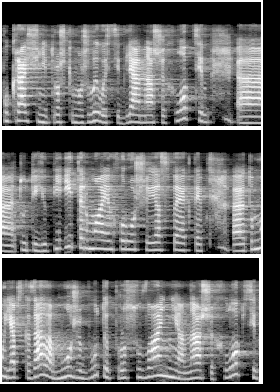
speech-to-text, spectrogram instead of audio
покращені трошки можливості для наших хлопців. Е, Тут і Юпітер має хороші аспекти. Е, Тому я б сказала, може бути просування наших хлопців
